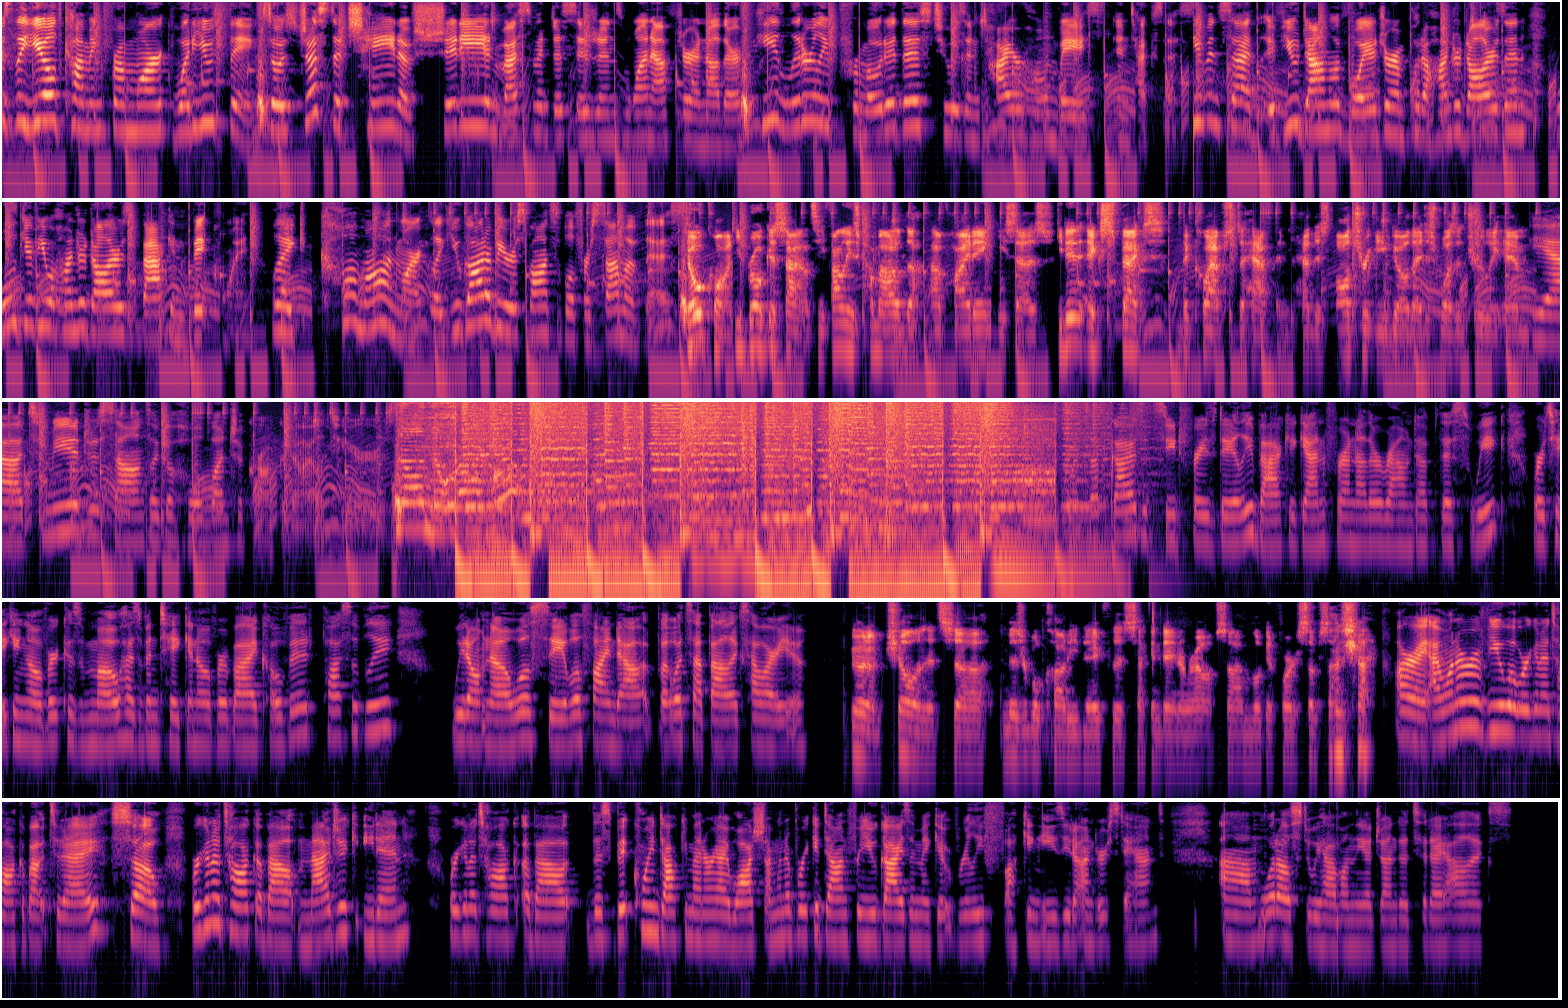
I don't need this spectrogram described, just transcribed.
Where's the yield coming from, Mark? What do you think? So it's just a chain of shitty investment decisions, one after another. He literally promoted this to his entire home base in Texas. He even said, if you download Voyager and put $100 in, we'll give you $100 back in Bitcoin. Like, come on, Mark. Like, you gotta be responsible for some of this. Do Kwon, he broke his silence. He finally has come out of the of hiding. He says he didn't expect the collapse to happen. He had this alter ego that just wasn't truly him. Yeah, to me, it just sounds like a whole bunch of crocodile tears. No, no, What's up, guys? It's Seed Phrase Daily back again for another roundup this week. We're taking over because Mo has been taken over by COVID, possibly. We don't know. We'll see. We'll find out. But what's up, Alex? How are you? Good, I'm chilling. It's a miserable, cloudy day for the second day in a row, so I'm looking forward to some sunshine. All right, I want to review what we're going to talk about today. So, we're going to talk about Magic Eden. We're going to talk about this Bitcoin documentary I watched. I'm going to break it down for you guys and make it really fucking easy to understand. Um, what else do we have on the agenda today, Alex?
